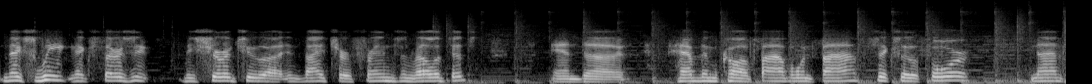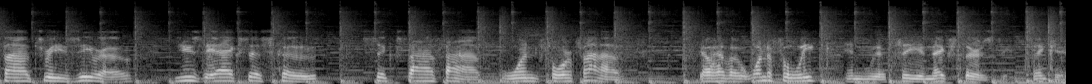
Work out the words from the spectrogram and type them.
Next week, next Thursday, be sure to uh, invite your friends and relatives and uh, have them call 515-604-9530. Use the access code 655145 Y'all have a wonderful week, and we'll see you next Thursday. Thank you.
